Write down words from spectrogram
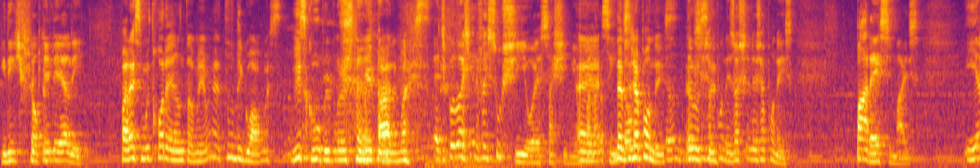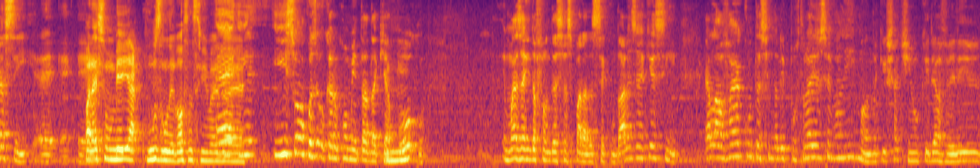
identificar o que ele é ali. Parece muito coreano também, é tudo igual, mas. Desculpem por esse comentário, mas. É tipo, eu acho que ele faz sushi ou é sashimi, É, assim. deve ser japonês, eu- eu Deve não ser sei. japonês, eu acho que ele é japonês. Parece mais. E assim, é, é- é- Parece um meio acusa, um negócio assim, mas É, é. E, e isso é uma coisa que eu quero comentar daqui a Uhum. pouco. Mas ainda falando dessas paradas secundárias, é que assim, ela vai acontecendo ali por trás e você fala, Ih, mano, que chatinho, eu queria ver ele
